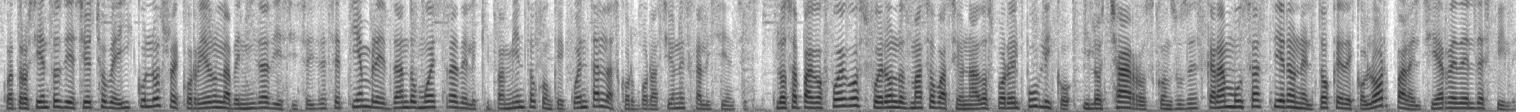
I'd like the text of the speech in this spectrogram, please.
418 vehículos recorrieron la avenida 16 de septiembre dando muestra del equipamiento con que cuentan las corporaciones jaliscienses. Los apagafuegos fueron los más ovacionados por el público y los charros con sus escaramuzas dieron el toque de color para el cierre del desfile.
